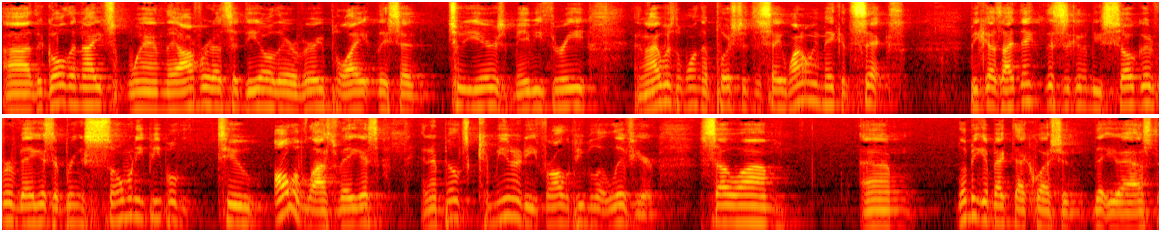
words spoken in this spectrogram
Uh, the Golden Knights, when they offered us a deal, they were very polite. They said two years, maybe three, and I was the one that pushed it to say, why don't we make it six? Because I think this is going to be so good for Vegas. It brings so many people to all of Las Vegas, and it builds community for all the people that live here. So, um, um, let me get back to that question that you asked,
